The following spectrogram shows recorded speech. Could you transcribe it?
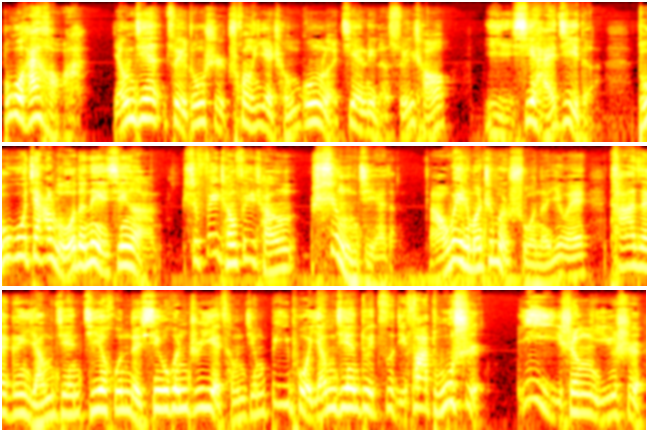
不过还好啊，杨坚最终是创业成功了，建立了隋朝。以西还记得，独孤伽罗的内心啊是非常非常圣洁的啊。为什么这么说呢？因为他在跟杨坚结婚的新婚之夜，曾经逼迫杨坚对自己发毒誓，一生一世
